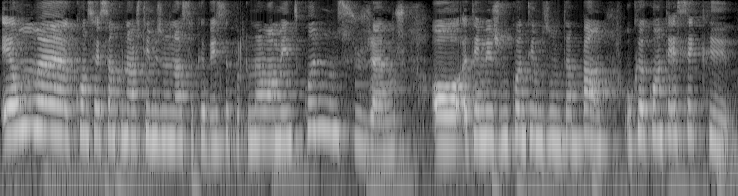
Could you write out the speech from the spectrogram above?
é uma concepção que nós temos na nossa cabeça porque normalmente quando nos sujamos ou até mesmo quando temos um tampão, o que acontece é que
